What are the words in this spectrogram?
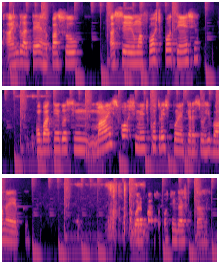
a Inglaterra passou a ser uma forte potência, combatendo assim mais fortemente contra a Espanha, que era seu rival na época. Agora passo a oportunidade para o Carlos.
